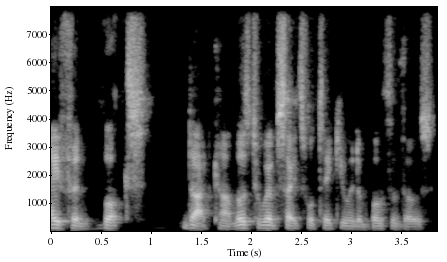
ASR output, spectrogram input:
hyphen books.com. Those two websites will take you into both of those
